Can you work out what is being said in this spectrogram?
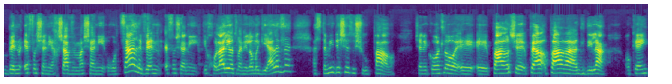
בין איפה שאני עכשיו ומה שאני רוצה לבין איפה שאני יכולה להיות ואני לא מגיעה לזה, אז תמיד יש איזשהו פער, שאני קוראת לו פער, ש... פער, פער הגדילה, אוקיי?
